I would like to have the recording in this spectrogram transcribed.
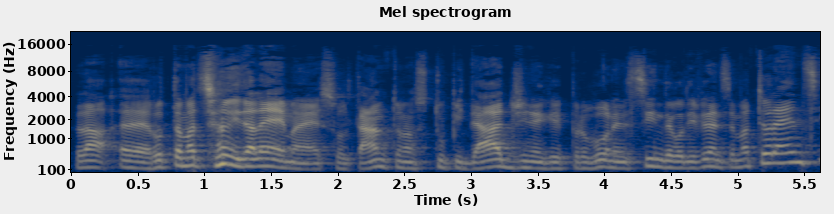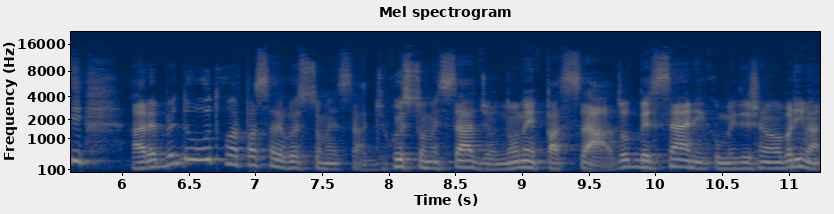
la eh, rottamazione di D'Alema è soltanto una stupidaggine che propone il sindaco di Firenze Matteo Renzi, avrebbe dovuto far passare questo messaggio. Questo messaggio non è passato. Bersani, come dicevamo prima,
